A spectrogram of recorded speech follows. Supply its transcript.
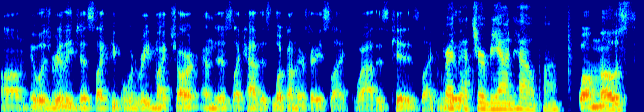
um, it was really just like people would read my chart and just like have this look on their face like wow this kid is like really that you're beyond help huh well most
